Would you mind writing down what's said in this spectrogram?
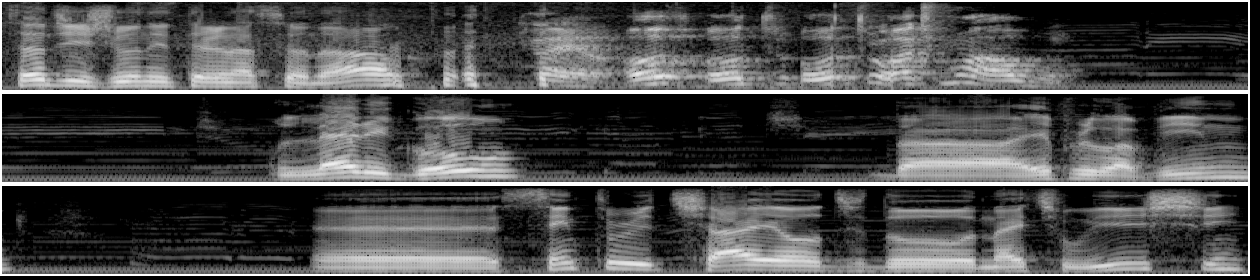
Sandy Júnior Internacional. Outro, outro, outro ótimo álbum. Let It Go da April Lavigne. É... Century Child do Nightwish.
